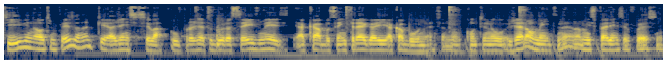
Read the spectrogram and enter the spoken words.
tive na outra empresa, né? Porque a agência, sei lá, o projeto dura seis meses e acaba, você entrega e acabou, né? Você não continua. Geralmente, né? Na minha experiência foi assim.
